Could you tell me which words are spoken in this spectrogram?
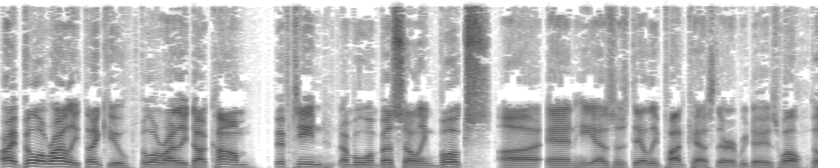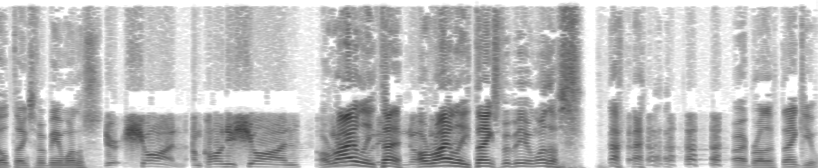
all right, Bill O'Reilly, thank you. BillO'Reilly.com. 15 number one best selling books, uh, and he has his daily podcast there every day as well. Bill, thanks for being with us. You're, Sean, I'm calling you Sean. O'Reilly, th- O'Reilly, thanks for being with us. All right, brother. Thank you.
